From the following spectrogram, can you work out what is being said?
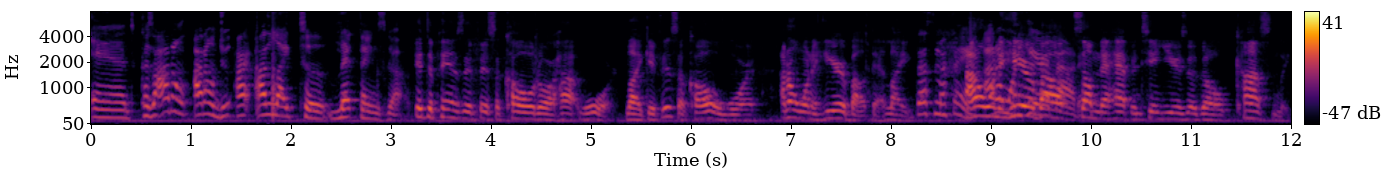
and because I don't, I don't do, I, I like to let things go. It depends if it's a cold or a hot war. Like if it's a cold war, I don't want to hear about that. Like That's my thing. I don't want to hear, hear about, about something that happened ten years ago constantly.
